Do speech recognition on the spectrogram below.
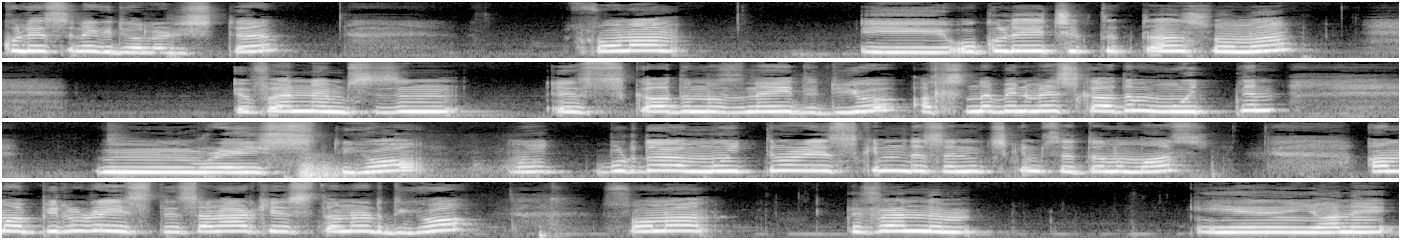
kulesine gidiyorlar işte. Sonra e, o kuleye çıktıktan sonra efendim sizin eski adınız neydi diyor. Aslında benim eski adım Muhittin hmm, Reis diyor. Burada Muhittin Reis kim desen hiç kimse tanımaz. Ama Piri Reis desen herkes tanır diyor. Sonra efendim ee, yani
